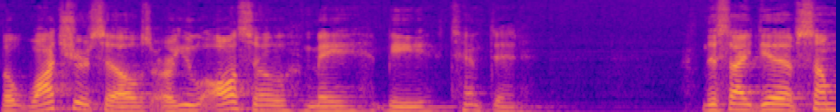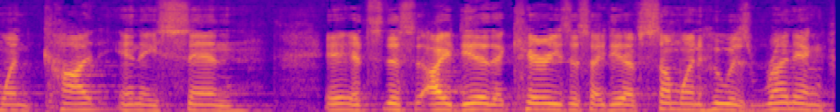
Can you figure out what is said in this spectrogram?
But watch yourselves, or you also may be tempted. This idea of someone caught in a sin it's this idea that carries this idea of someone who is running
